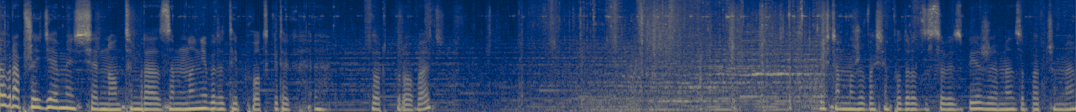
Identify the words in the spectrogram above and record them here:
Dobra, przejdziemy się no tym razem. No nie będę tej płotki tak e, torturować. Gdzieś tam może właśnie po drodze sobie zbierzemy, zobaczymy.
